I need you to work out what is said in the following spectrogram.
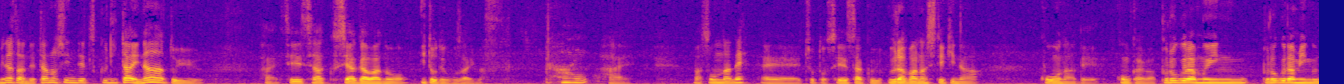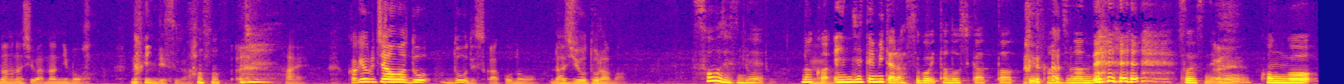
皆さんで楽しんで作りたいなという、はい、制作者側の意図でございます。はい。はい。まあ、そんなね、えーちょっと制作裏話的なコーナーで今回はプログラミングプログラミングの話は何にも ないんですが、はい、影織ちゃんはどうどうですか？このラジオドラマ。そうですね。なんかうん。演じてみたらすごい楽しかったっていう感じなんで。そうですね。もう今後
